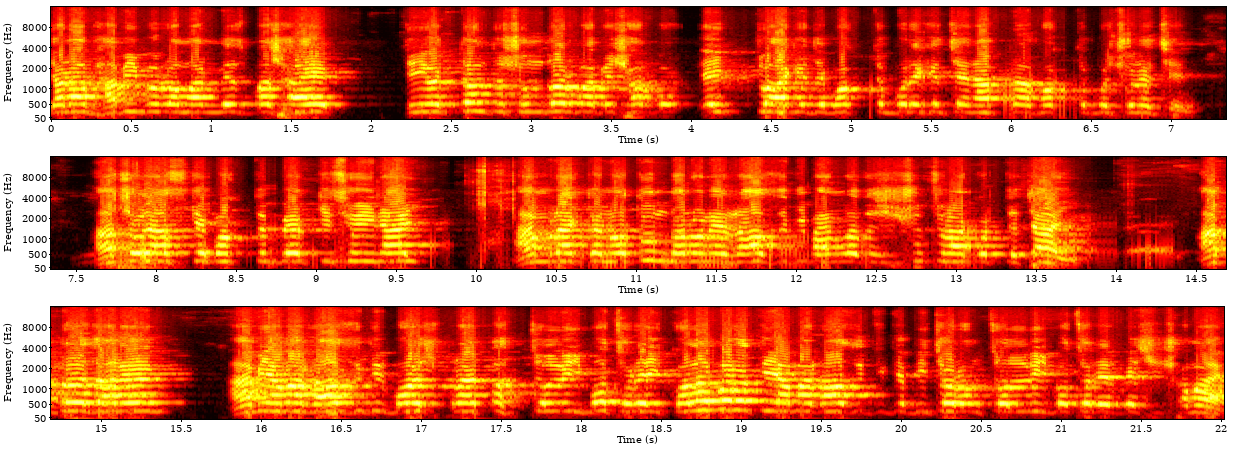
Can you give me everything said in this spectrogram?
জনাব হাবিবুর রহমান মেজবা সাহেব তিনি অত্যন্ত সুন্দরভাবে সর্ব, একটু আগে যে বক্তব্য রেখেছেন, আপনারা বক্তব্য শুনেছেন। আসলে আজকে বক্তব্যের কিছুই নাই। আমরা একটা নতুন ধরনের রাজনীতি বাংলাদেশে সূচনা করতে চাই। আপনারা জানেন, আমি আমার রাজনীতির বয়স প্রায় পাঁচচল্লিশ বছর। এই কলাবরতি আমার রাজনীতিতে বিচরণ চল্লিশ বছরের বেশি সময়।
